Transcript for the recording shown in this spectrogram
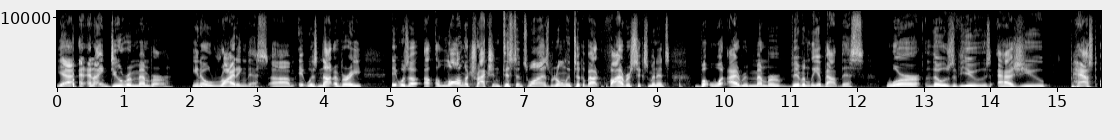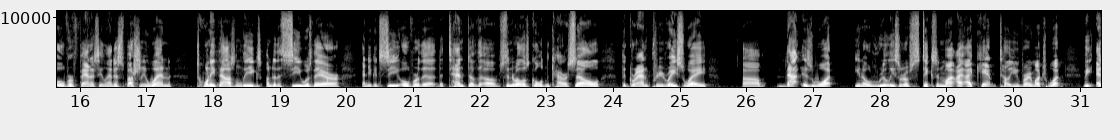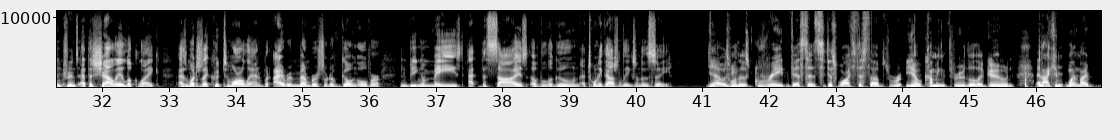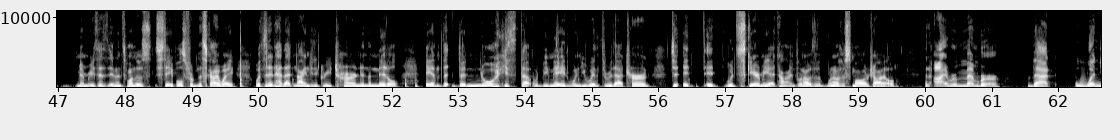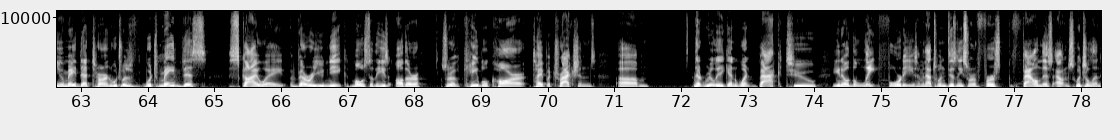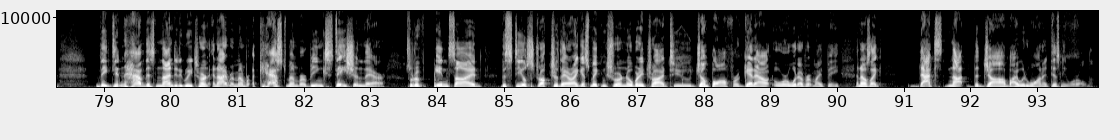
Yeah, and, and I do remember, you know, riding this. Um, it was not a very, it was a, a- long attraction distance wise, but it only took about five or six minutes. But what I remember vividly about this were those views as you passed over Fantasyland, especially when 20,000 Leagues Under the Sea was there, and you could see over the, the tent of, the, of Cinderella's Golden Carousel, the Grand Prix Raceway. Uh, that is what you know really sort of sticks in my. I, I can't tell you very much what the entrance at the chalet looked like as much as I could Tomorrowland, but I remember sort of going over and being amazed at the size of the lagoon at Twenty Thousand Leagues Under the Sea. Yeah, it was one of those great vistas to just watch the subs, you know, coming through the lagoon. And I can one of my memories is, and it's one of those staples from the Skyway, was that it had that 90 degree turn in the middle, and the, the noise that would be made when you went through that turn, it it would scare me at times when I was a, when I was a smaller child. And I remember that when you made that turn, which was which made this Skyway very unique. Most of these other sort of cable car type attractions um, that really again went back to you know the late 40s. I mean that's when Disney sort of first found this out in Switzerland. They didn't have this 90 degree turn, and I remember a cast member being stationed there, sort of inside the steel structure there. I guess making sure nobody tried to jump off or get out or whatever it might be. And I was like, that's not the job I would want at Disney World.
